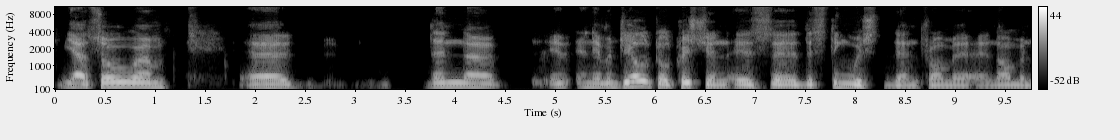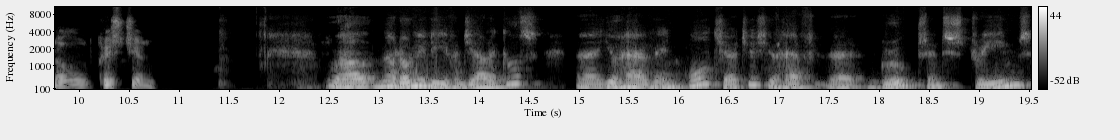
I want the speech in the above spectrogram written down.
yeah, so um, then uh, an evangelical Christian is uh, distinguished then from a, a, nominal Christian. Well, not only the evangelicals, uh, you have in all churches, you have uh, groups and streams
